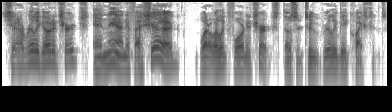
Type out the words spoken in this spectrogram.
Should I really go to church? And then, if I should, what do I look for in a church? Those are two really big questions.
